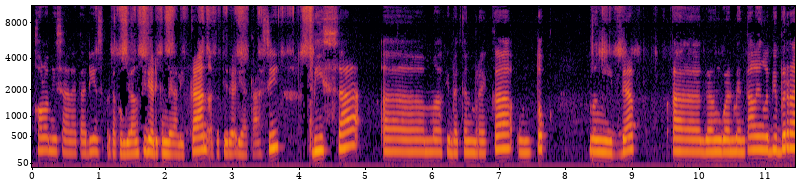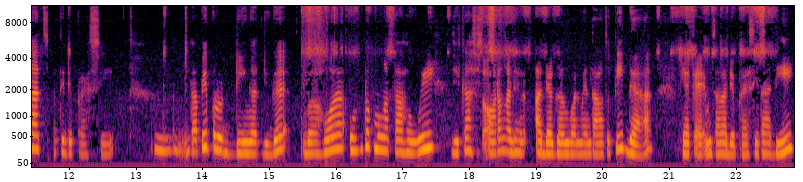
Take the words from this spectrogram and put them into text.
kalau misalnya tadi yang seperti aku bilang tidak dikendalikan atau tidak diatasi, bisa eh, mengakibatkan mereka untuk mengidap eh, gangguan mental yang lebih berat seperti depresi. Hmm. Tapi perlu diingat juga bahwa untuk mengetahui jika seseorang ada ada gangguan mental atau tidak, ya kayak misalnya depresi tadi,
